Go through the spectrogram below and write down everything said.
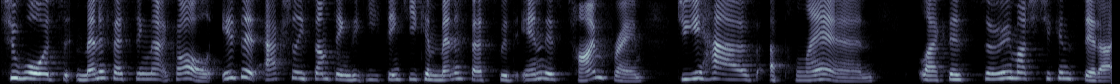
towards manifesting that goal? Is it actually something that you think you can manifest within this time frame? Do you have a plan? Like, there's so much to consider.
